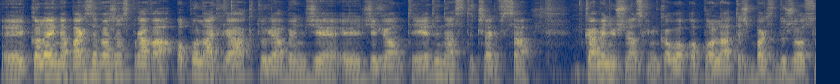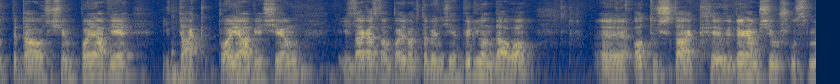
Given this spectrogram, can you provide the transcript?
E, Kolejna bardzo ważna sprawa, Opolagra, która będzie e, 9-11 czerwca w Kamieniu Śląskim koło Opola. Też bardzo dużo osób pytało, czy się pojawię. I tak, pojawię się. I zaraz Wam powiem, jak to będzie wyglądało. E, otóż tak, wybieram się już 8,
